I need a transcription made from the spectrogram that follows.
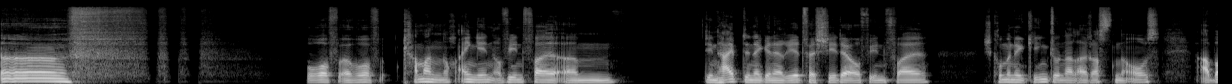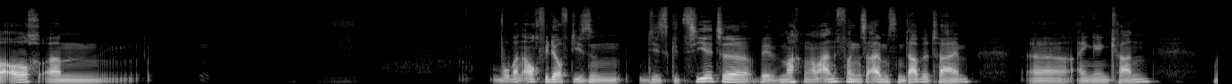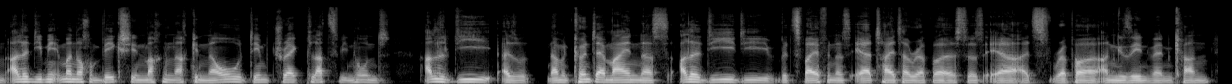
äh, worauf, äh, worauf kann man noch eingehen? Auf jeden Fall ähm, den Hype, den er generiert, versteht er auf jeden Fall. Ich komme in der Gegend und alle rasten aus. Aber auch ähm, wo man auch wieder auf diesen, dieses gezielte, wir machen am Anfang des Albums ein Double Time äh, eingehen kann. Und alle, die mir immer noch im Weg stehen, machen nach genau dem Track Platz wie ein Hund. Alle die, also damit könnte er meinen, dass alle die, die bezweifeln, dass er tighter Rapper ist, dass er als Rapper angesehen werden kann,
